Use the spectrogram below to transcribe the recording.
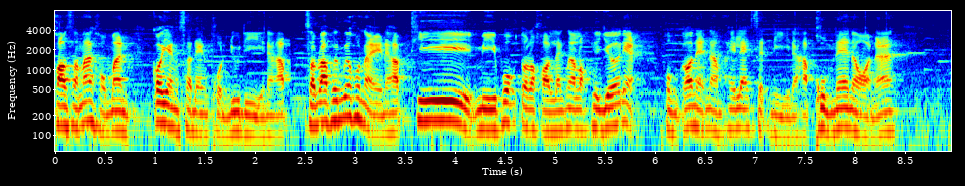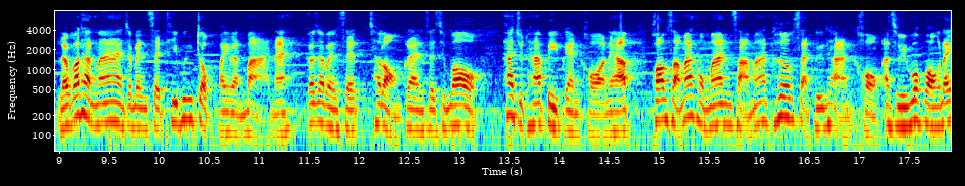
ความสามารถของมันก็ยังแสดงผลอยู่ดีนะครับสำหรับเพื่อนๆคนไหนนะครับที่มีพวกตัวละครแลกนาล็อกเยอะๆเนี่ยผมก็แนะนำให้แลกเซตนี้นะครับคุ้มแน่นอนนะแล้วก็ถัดมาจะเป็นเซตที่เพิ่งจบไปหมาดๆนะ ก็จะเป็นเซตฉลองแกรนด์เฟสติวัล 5.5 ปีแกรนด์คอร์นะครับ ความสามารถของมันสามารถเพิ่มสัตว์พื้นฐานของอัศวินพวกพ้องได้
